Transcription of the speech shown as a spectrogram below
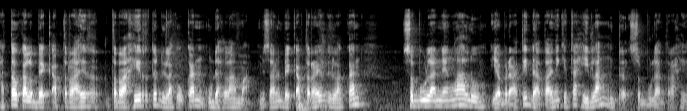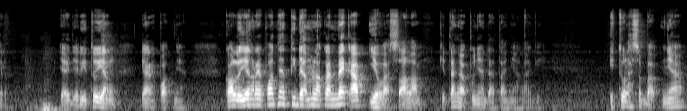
Atau kalau backup terakhir terakhir itu dilakukan udah lama. Misalnya backup terakhir dilakukan sebulan yang lalu ya berarti datanya kita hilang sebulan terakhir ya jadi itu yang yang repotnya kalau yang repotnya tidak melakukan backup, ya wassalam, kita nggak punya datanya lagi. Itulah sebabnya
